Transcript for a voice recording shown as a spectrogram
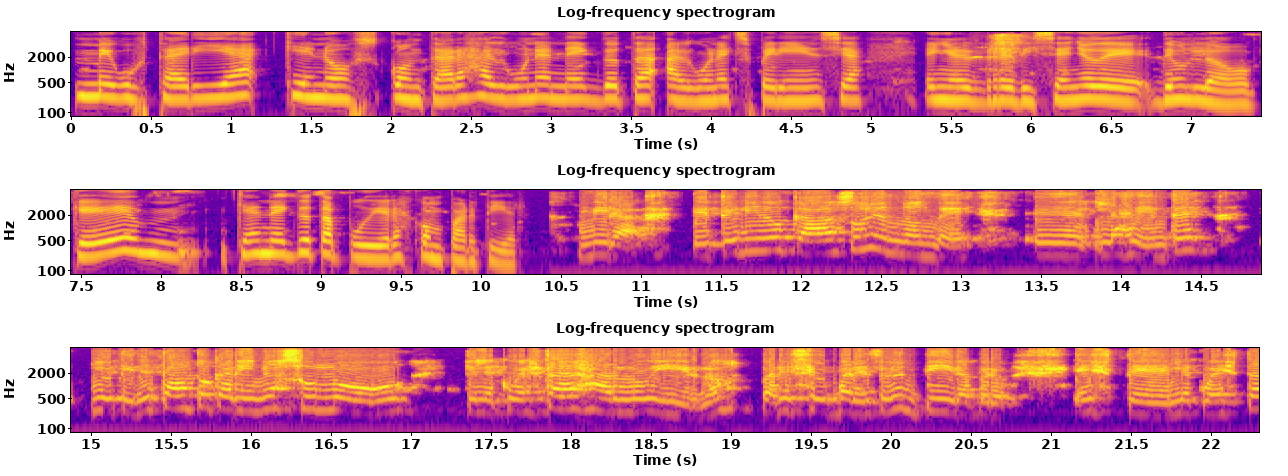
me gustaría que nos contaras alguna anécdota, alguna experiencia en el rediseño de, un logo. ¿Qué, ¿Qué, anécdota pudieras compartir? Mira, he tenido casos en donde eh, la gente le tiene tanto cariño a su logo que le cuesta dejarlo ir, ¿no? Parece, parece mentira, pero este, le cuesta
